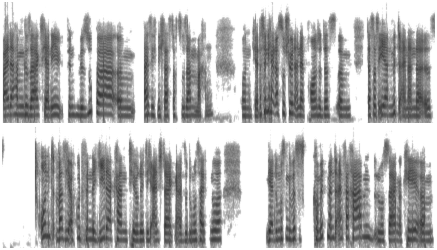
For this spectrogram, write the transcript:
Beide haben gesagt, ja, nee, finden wir super, ähm, weiß ich nicht, lass doch zusammen machen. Und ja, das finde ich halt auch so schön an der Branche, dass, ähm, dass das eher ein Miteinander ist. Und was ich auch gut finde, jeder kann theoretisch einsteigen. Also du musst halt nur ja, du musst ein gewisses Commitment einfach haben. Du musst sagen, okay, ähm,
